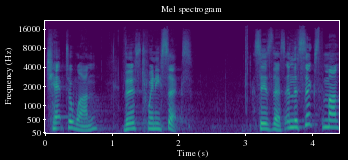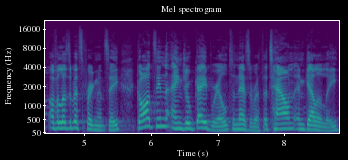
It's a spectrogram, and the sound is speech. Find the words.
chapter 1, verse 26 says this In the sixth month of Elizabeth's pregnancy, God sent the angel Gabriel to Nazareth, a town in Galilee,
